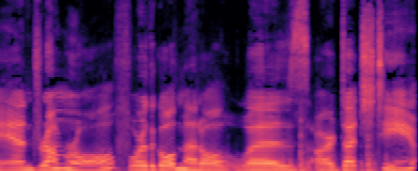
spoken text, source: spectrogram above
And drum roll for the gold medal was our Dutch team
